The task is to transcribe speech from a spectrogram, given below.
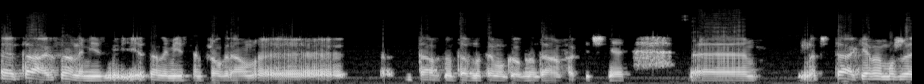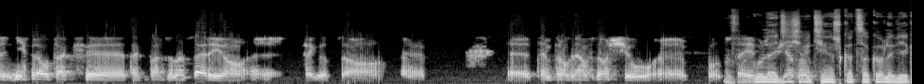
E, tak, znany mi, jest, znany mi jest ten program. E, dawno, dawno temu go oglądałem faktycznie. E, znaczy tak, ja bym może nie brał tak, e, tak bardzo na serio e, tego, co e, ten program wnosił. e, W ogóle dzisiaj ciężko cokolwiek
